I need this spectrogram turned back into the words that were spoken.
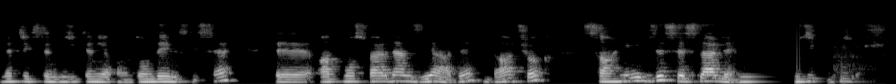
Matrix'in müziklerini yapan Don Davis ise e, atmosferden ziyade daha çok sahneyi bize seslerle müzik yapıyor.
